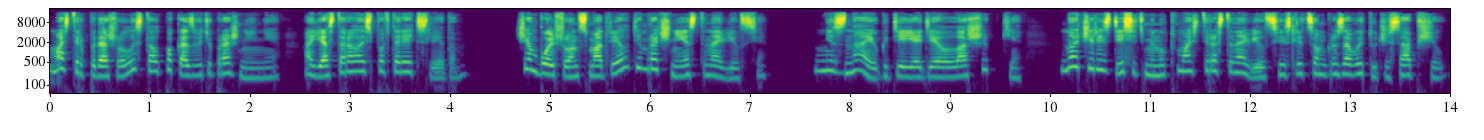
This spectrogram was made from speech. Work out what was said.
Мастер подошел и стал показывать упражнения, а я старалась повторять следом. Чем больше он смотрел, тем мрачнее становился. Не знаю, где я делала ошибки, но через 10 минут мастер остановился и с лицом грозовой тучи сообщил.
